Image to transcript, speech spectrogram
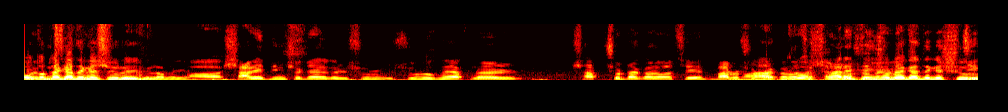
কত টাকা থেকে শুরু এগুলা ভাই আহ, সাড়ে তিনশো টাকা করে শুরু শুরু হয়ে আপনার সাতশো টাকারও আছে বারোশো মাত্র টাকারও আছে সাড়ে তিনশো টাকা থেকে শুরু।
